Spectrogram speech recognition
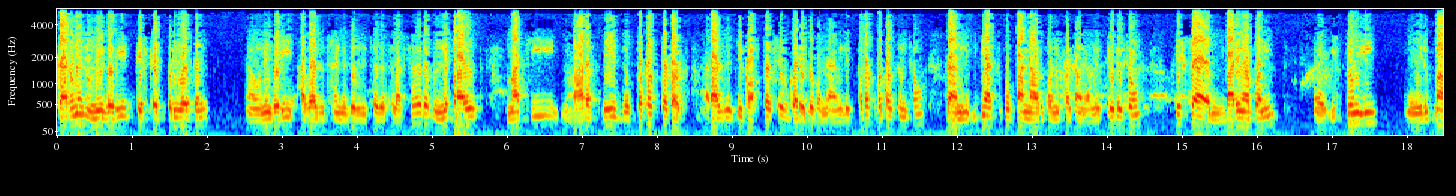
कार्यान्वयन हुने गरी त्यसलाई परिवर्तन हुने गरी आवाज उठाइने जरुरी छ जस्तो लाग्छ र नेपालमाथि भारतले जो पटक पटक राजनीतिक हस्तक्षेप गरेको भन्ने हामीले पटक पटक सुन्छौँ र हामीले इतिहासको पान्नाहरू पनि पल्टाउने हामीले तेर्दैछौँ त्यसका बारेमा पनि स्ट्रङली रूपमा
